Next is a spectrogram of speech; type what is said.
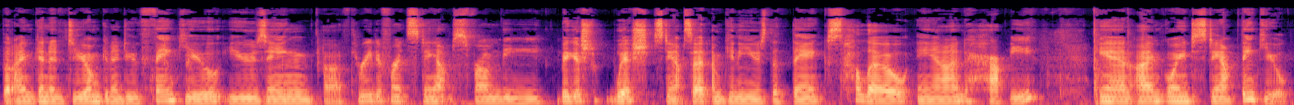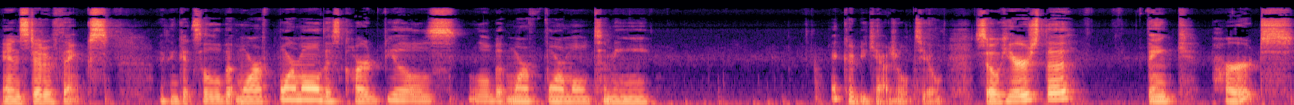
that I'm gonna do. I'm gonna do thank you using uh, three different stamps from the Biggest Wish stamp set. I'm gonna use the thanks, hello, and happy. And I'm going to stamp thank you instead of thanks. I think it's a little bit more formal. This card feels a little bit more formal to me. It could be casual too. So here's the think part.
